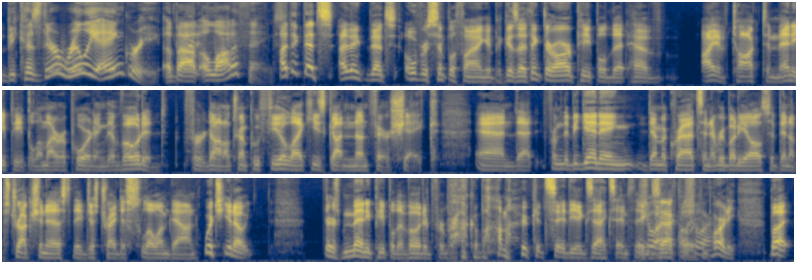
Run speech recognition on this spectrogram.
because they're really angry about a lot of things. I think that's I think that's oversimplifying it because I think there are people that have I have talked to many people in my reporting that voted for Donald Trump who feel like he's gotten an unfair shake and that from the beginning Democrats and everybody else have been obstructionist they've just tried to slow him down which you know there's many people that voted for Barack Obama who could say the exact same thing Sure, the Exactly. Republican sure. Party but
